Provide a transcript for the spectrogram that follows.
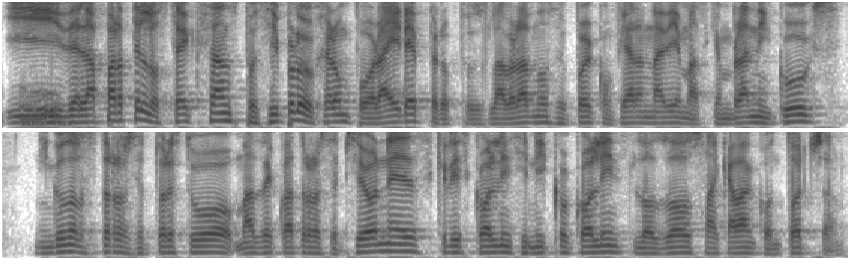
Y de la parte de los Texans, pues sí produjeron por aire, pero pues la verdad no se puede confiar a nadie más que en Brandon Cooks. Ninguno de los otros receptores tuvo más de cuatro recepciones. Chris Collins y Nico Collins, los dos acaban con touchdown,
